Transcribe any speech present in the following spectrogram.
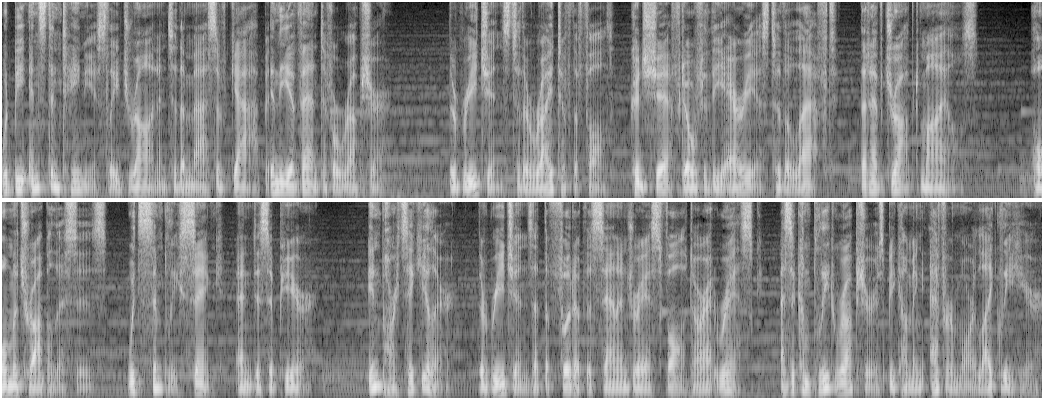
would be instantaneously drawn into the massive gap in the event of a rupture. The regions to the right of the fault could shift over the areas to the left that have dropped miles. Whole metropolises would simply sink and disappear. In particular, the regions at the foot of the San Andreas Fault are at risk, as a complete rupture is becoming ever more likely here.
